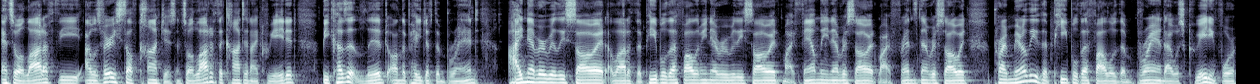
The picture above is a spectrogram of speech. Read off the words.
And so a lot of the I was very self-conscious. And so a lot of the content I created, because it lived on the page of the brand, I never really saw it. A lot of the people that follow me never really saw it. My family never saw it. My friends never saw it. Primarily, the people that follow the brand I was creating for,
